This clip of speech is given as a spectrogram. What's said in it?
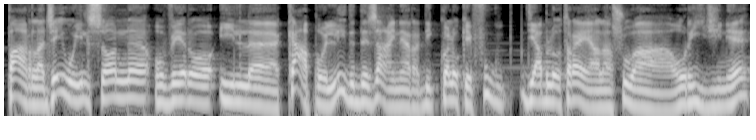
parla Jay Wilson, ovvero il capo, il lead designer di quello che fu Diablo 3 alla sua origine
